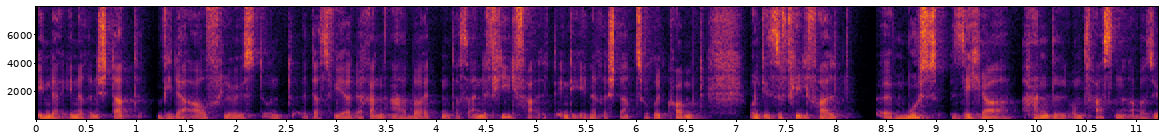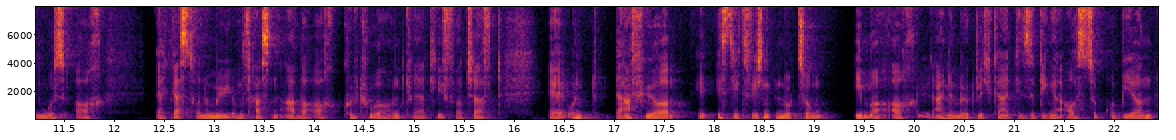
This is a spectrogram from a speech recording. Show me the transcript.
in der inneren Stadt wieder auflöst und äh, dass wir daran arbeiten, dass eine Vielfalt in die innere Stadt zurückkommt. Und diese Vielfalt äh, muss sicher Handel umfassen, aber sie muss auch äh, Gastronomie umfassen, aber auch Kultur und Kreativwirtschaft. Äh, und dafür ist die Zwischennutzung immer auch eine Möglichkeit, diese Dinge auszuprobieren äh,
